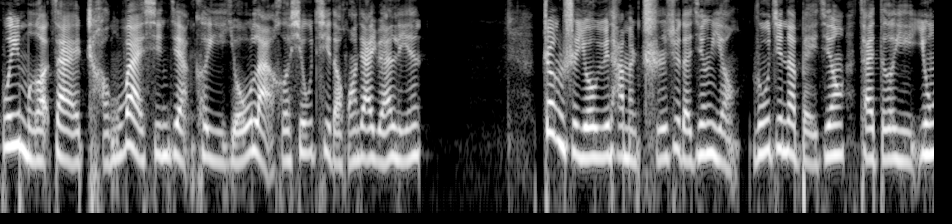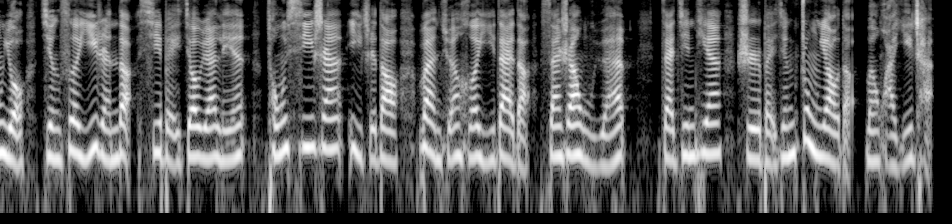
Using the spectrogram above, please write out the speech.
规模，在城外新建可以游览和休憩的皇家园林。正是由于他们持续的经营，如今的北京才得以拥有景色宜人的西北郊园林，从西山一直到万泉河一带的三山五园，在今天是北京重要的文化遗产。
